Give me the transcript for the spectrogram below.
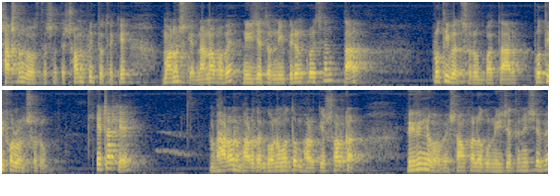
শাসন ব্যবস্থার সাথে সম্পৃক্ত থেকে মানুষকে নানাভাবে নির্যাতন, নিপীড়ন করেছেন, তার প্রতিবাদ স্বরূপ বা তার প্রতিফলন স্বরূপ। এটাকে ভারত, ভারতের গণমাধ্যম, ভারতীয় সরকার বিভিন্নভাবে সংখ্যালঘু নির্যাতন হিসেবে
